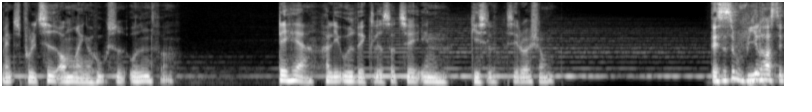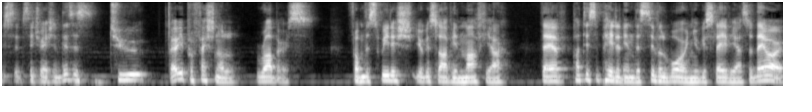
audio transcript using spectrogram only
mens politiet omringer huset udenfor. Det her har lige udviklet sig til en gisselsituation. This is a real hostage si- situation. This is two very professional robbers from the Swedish Yugoslavian mafia. They have participated in the civil war in Yugoslavia, so they are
